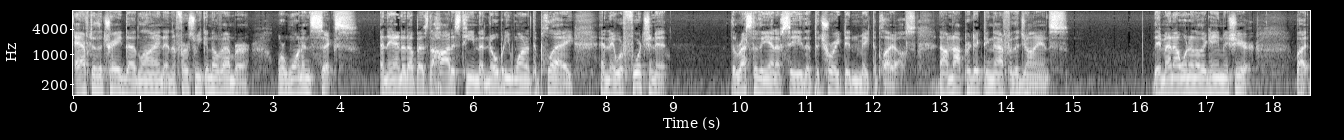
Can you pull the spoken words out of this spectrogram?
after the trade deadline and the first week of November, were one and six, and they ended up as the hottest team that nobody wanted to play, and they were fortunate the rest of the NFC that Detroit didn't make the playoffs. Now, I'm not predicting that for the Giants. They may not win another game this year, but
